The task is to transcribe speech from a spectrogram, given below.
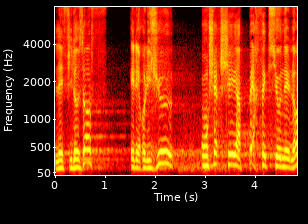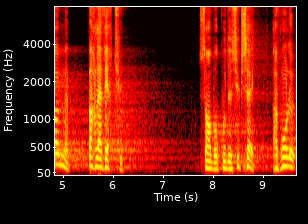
les philosophes et les religieux ont cherché à perfectionner l'homme par la vertu, sans beaucoup de succès, avouons-le.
